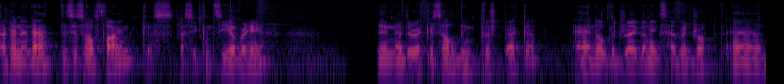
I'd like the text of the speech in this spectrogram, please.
Other than that, this is all fine, because as you can see over here, the netherrack is all being pushed back up, and all the dragon eggs have been dropped, and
